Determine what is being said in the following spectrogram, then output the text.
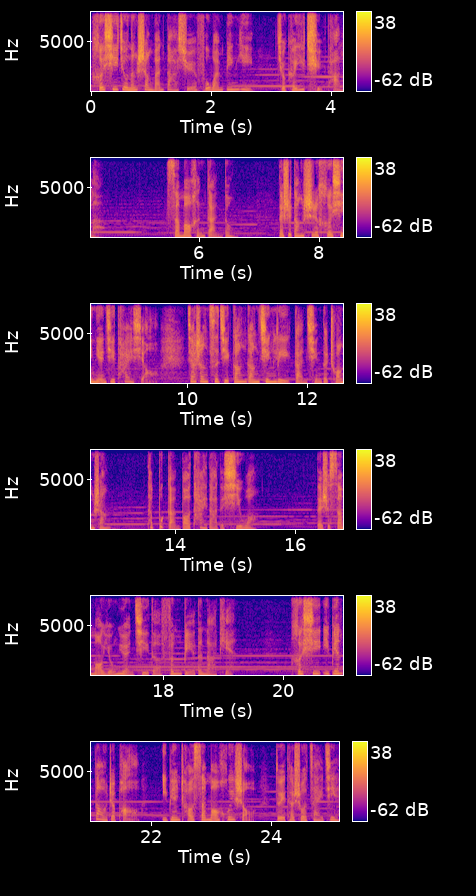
荷西就能上完大学、服完兵役，就可以娶她了。三毛很感动。但是当时荷西年纪太小，加上自己刚刚经历感情的创伤，他不敢抱太大的希望。但是三毛永远记得分别的那天，荷西一边倒着跑，一边朝三毛挥手，对他说再见，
